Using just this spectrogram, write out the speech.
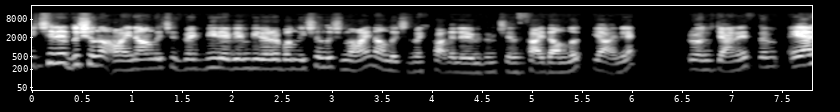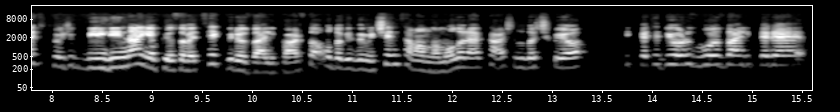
İçini dışını aynı anda çizmek, bir evin bir arabanın içini dışını aynı anda çizmek ifadeleri bizim için saydamlık yani röntgen resim. Eğer ki çocuk bildiğinden yapıyorsa ve tek bir özellik varsa o da bizim için tamamlama olarak karşımıza çıkıyor. Dikkat ediyoruz bu özelliklere.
